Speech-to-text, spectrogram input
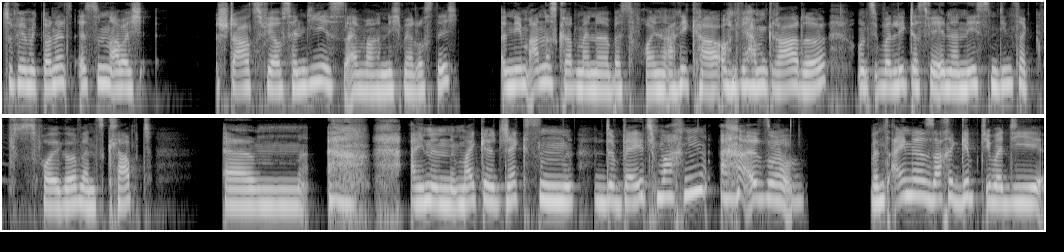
zu viel McDonalds essen, aber ich starre zu viel aufs Handy. Es ist einfach nicht mehr lustig nebenan ist gerade meine beste Freundin Annika und wir haben gerade uns überlegt, dass wir in der nächsten Dienstagsfolge, wenn es klappt, ähm, einen Michael Jackson Debate machen. Also, wenn es eine Sache gibt, über die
